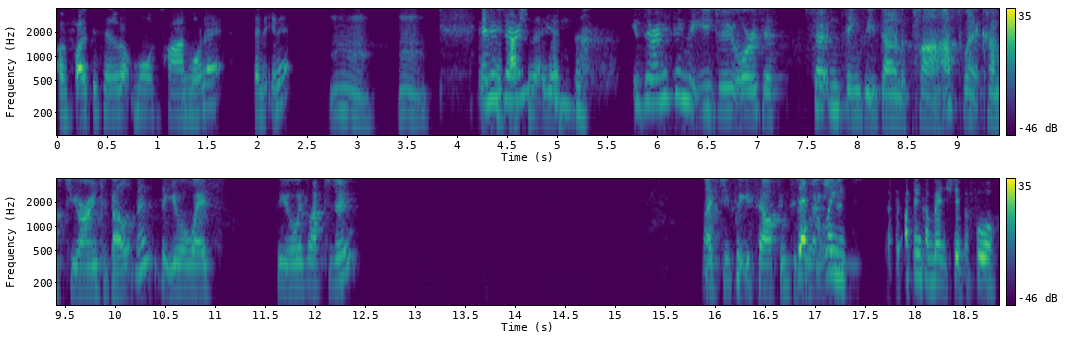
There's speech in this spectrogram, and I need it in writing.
I'm focusing a lot more time on it than in it. Mm, mm. And is there, anything, is there anything that you do, or is there certain things that you've done in the past when it comes to your own development that you always that you always like to do? Like, do you put yourself in situations? Definitely, I think I mentioned it before.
